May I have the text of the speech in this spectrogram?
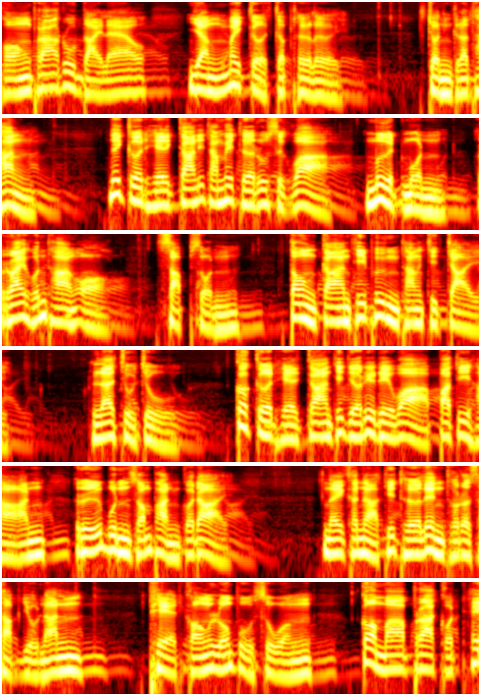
ของพระรูปใดแล้ว ยังไม่เกิดกับเธอเลย จนกระทั่ง ได้เกิดเหตุการณ์ที่ทำให้เธอรู้สึกว่า มืดมนไร้หนทางออก สับสน ต้องการที่พึ่งทางจิตใจ และจู่ๆ ก็เกิดเหตุการณ์ที่จะเรียกได้ว่าปาฏิหาริย์หรือบุญสัมพันธ์ก็ได้ ในขณะที่เธอเล่นโทรศัพท์อยู่นั้น เพจของหลวงปู่สวง ก็มาปรากฏให้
